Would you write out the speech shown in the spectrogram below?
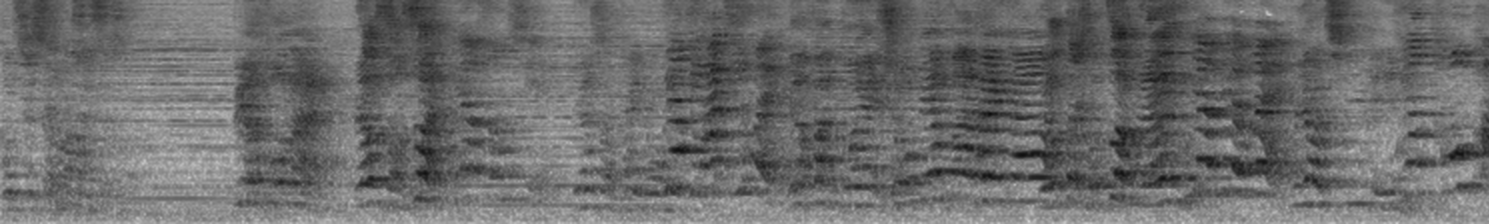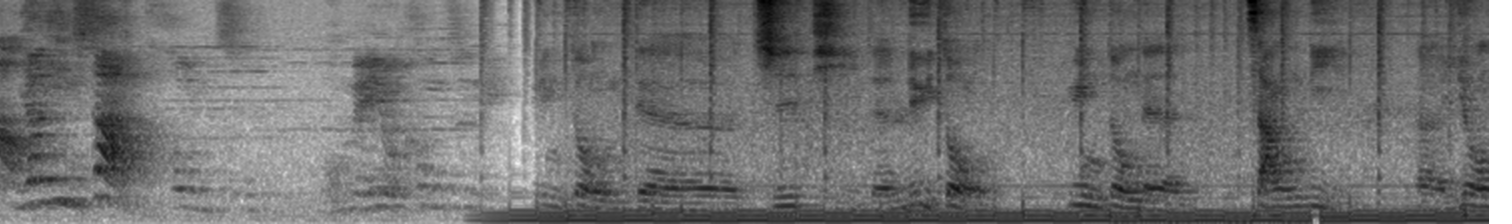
控制什么？不要偷懒，不要耍帅，不要松懈，不要想太多，不要给他机会，不要犯规，球不要发太高不，要带球撞人，不要越位，不要轻敌不，要偷跑不，要硬上。控制，我没有控制你。运动的肢体的律动，运动的张力，呃，用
